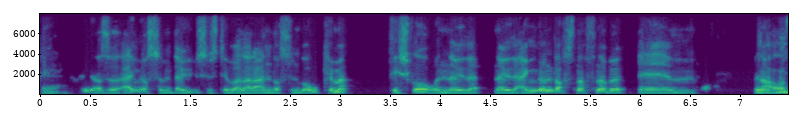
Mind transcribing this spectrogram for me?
yeah. I, think there's a, I think there's some doubts as to whether Anderson will commit to Scotland now that now that England are sniffing about. Um, but,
